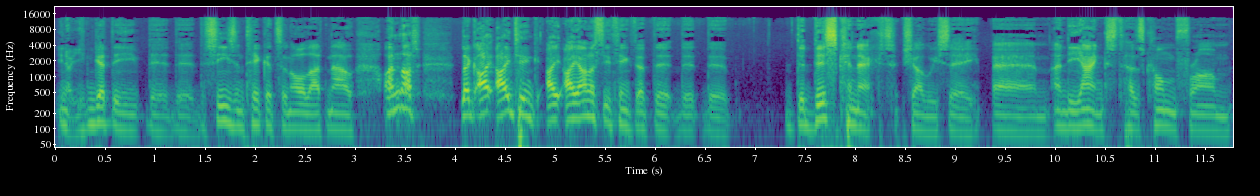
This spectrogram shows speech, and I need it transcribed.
you know, you can get the, the, the, the, season tickets and all that now. I'm not, like, I, I think, I, I honestly think that the, the, the, the disconnect, shall we say, um, and the angst has come from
